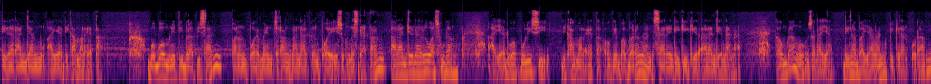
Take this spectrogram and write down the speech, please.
Tidak ranjang nu aya di kamar eta. Bobo meniti berapisan panon poe mencerang nandakan poe isuknes datang aranjena ruas udang ayah dua polisi di kamar eta oge babarengan sare digigir aranjenana kaum dangu sadaya dina bayangan pikiran kurang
